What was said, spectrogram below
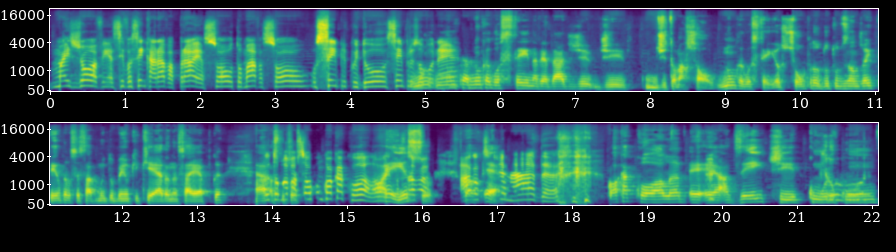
mais jovem, assim, você encarava a praia, sol, tomava sol, ou sempre cuidou, sempre usou N boné? Nunca, nunca gostei, na verdade, de, de, de, tomar sol. Nunca gostei. Eu sou um produto dos anos 80, você sabe muito bem o que, que era nessa época. Eu tomava pessoas... sol com Coca-Cola, É isso. Água oxigenada. É. Coca-Cola, é, é, azeite com urucum.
